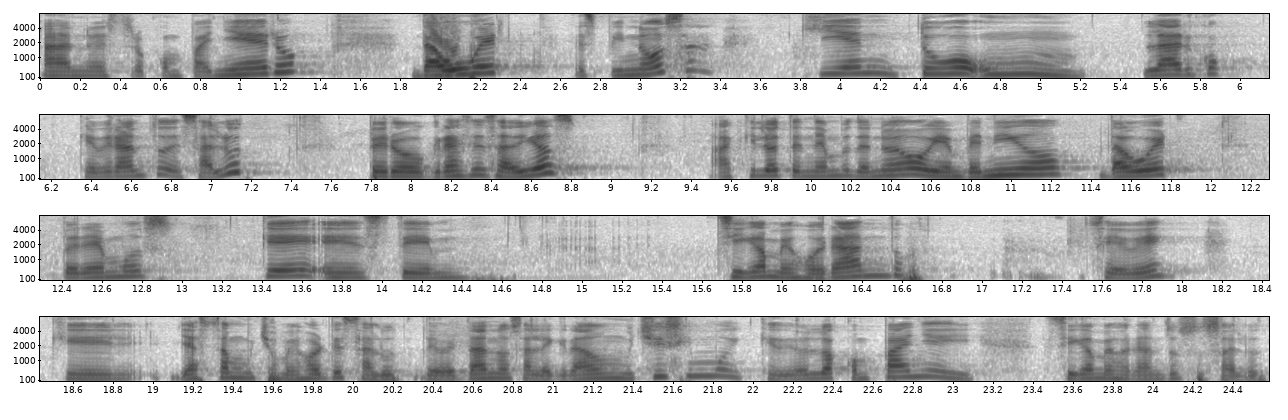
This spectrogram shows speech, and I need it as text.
a nuestro compañero Dauber Espinosa, quien tuvo un largo quebranto de salud, pero gracias a Dios, aquí lo tenemos de nuevo. Bienvenido, Dauber. Esperemos que este, siga mejorando, se ve que ya está mucho mejor de salud. De verdad nos alegramos muchísimo y que Dios lo acompañe y siga mejorando su salud.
